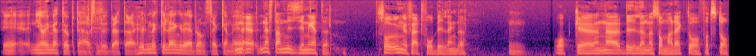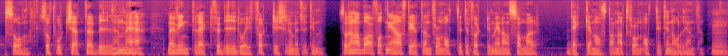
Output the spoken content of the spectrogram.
är, ni har ju mätt upp det här som du berättar. Hur mycket längre är bromssträckan? Med? Nä, nästan nio meter, så ungefär två billängder. Mm. Och eh, när bilen med sommardäck då har fått stopp så, så fortsätter bilen med, med vinterdäck förbi då i 40 km i timmen. Så den har bara fått ner hastigheten från 80 till 40 medan sommar däcken har stannat från 80 till 0 egentligen. Mm.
